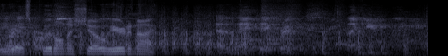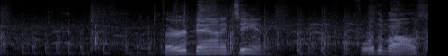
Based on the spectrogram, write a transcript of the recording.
He has put on a show here tonight. Third down and 10 for the Vols.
